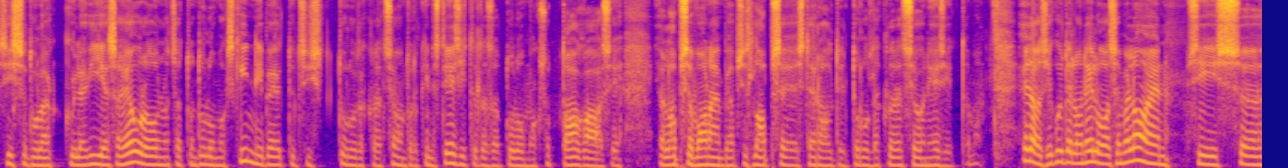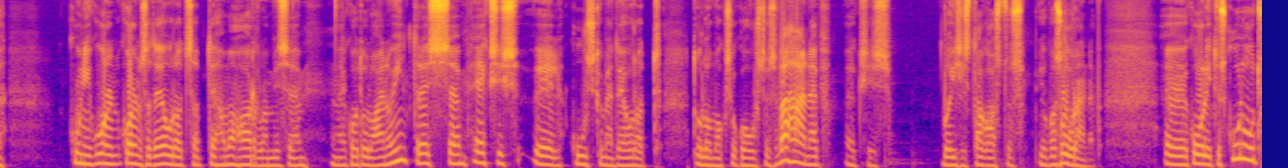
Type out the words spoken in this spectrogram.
sissetulek üle viiesaja euro olnud, sealt on tulumaks kinni peetud, siis tuludeklaratsioon tuleb kindlasti esitada, saab tulumaksu tagasi ja lapsevanem peab siis lapse eest eraldi tuludeklaratsiooni esitama. edasi, kui teil on eluasemelaen, siis äh, kuni kolm, kolmsada eurot saab teha mahaarvamise äh, kodulaenu intresse, ehk siis veel kuuskümmend eurot tulumaksukohustus väheneb, ehk siis või siis tagastus juba suureneb. Äh, koolituskulud,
